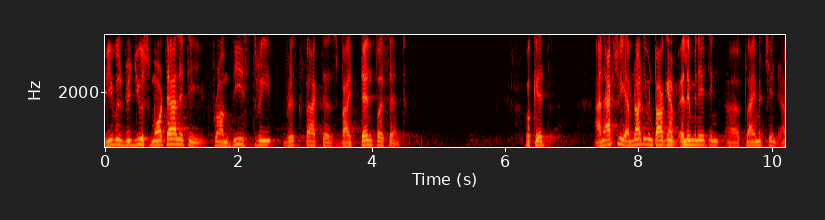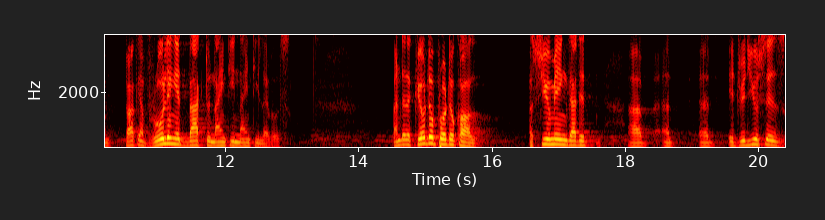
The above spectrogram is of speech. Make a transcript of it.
we will reduce mortality from these three risk factors by 10%. Okay, and actually, I'm not even talking of eliminating uh, climate change, I'm talking of rolling it back to 1990 levels. Under the Kyoto Protocol, assuming that it, uh, uh, uh it reduces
